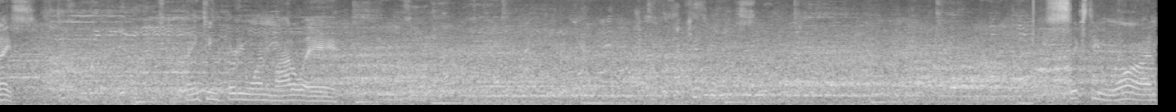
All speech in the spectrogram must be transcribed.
Nice. 1931 Model A. Sixty-one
